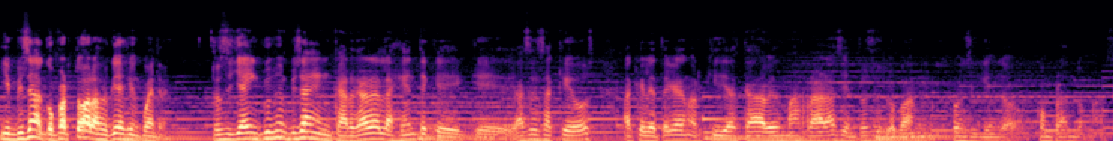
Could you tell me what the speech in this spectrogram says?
y empiezan a comprar todas las orquídeas que encuentran. Entonces ya incluso empiezan a encargar a la gente que, que hace saqueos a que le traigan orquídeas cada vez más raras y entonces lo van consiguiendo, comprando más.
